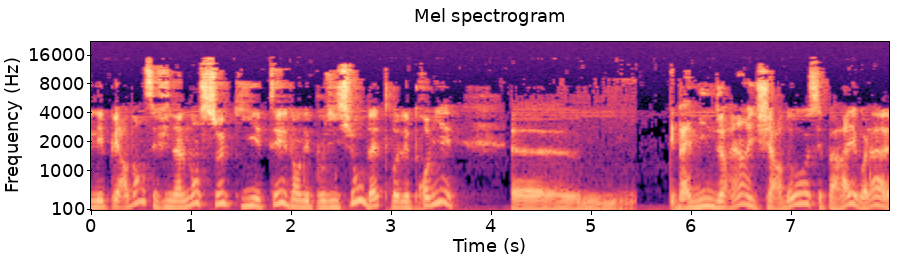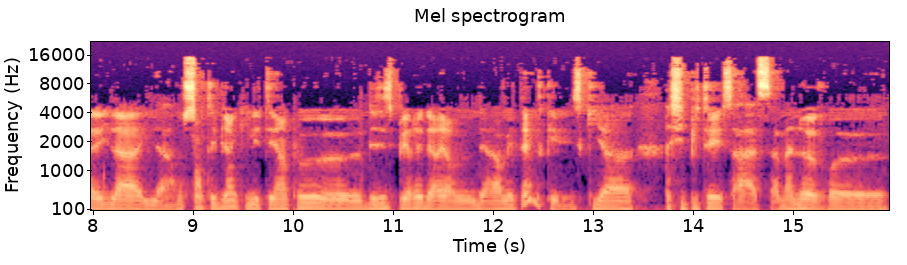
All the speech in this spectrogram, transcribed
les perdants, c'est finalement ceux qui étaient dans les positions d'être les premiers. Et ben mine de rien, Ricciardo, c'est pareil, voilà, il a, il a, on sentait bien qu'il était un peu euh, désespéré derrière derrière Vettel, ce qui, ce qui a précipité sa, sa manœuvre, euh,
